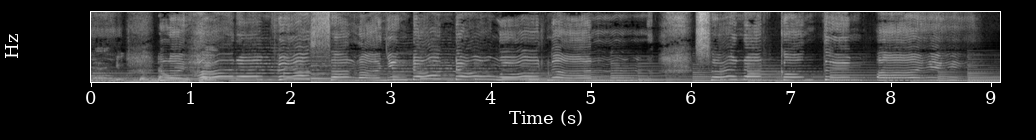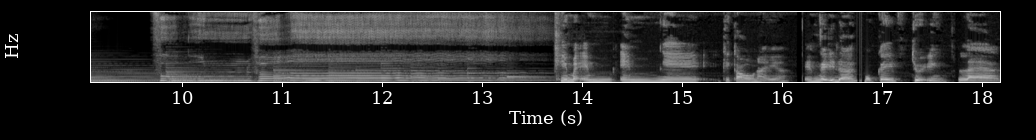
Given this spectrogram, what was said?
là những đớn đau ngút ngàn khi mà em em nghe cái câu này á em nghĩ đến một cái chuyện là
